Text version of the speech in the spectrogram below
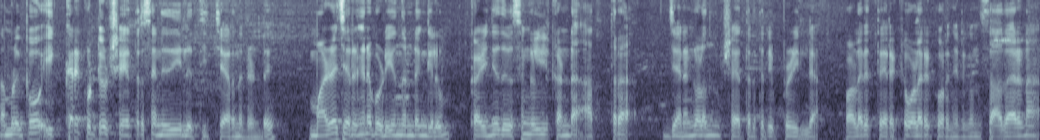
നമ്മളിപ്പോൾ ഇക്കര കൊട്ടിയൂർ ക്ഷേത്ര സന്നിധിയിൽ എത്തിച്ചേർന്നിട്ടുണ്ട് മഴ ചെറുങ്ങനെ പൊടിയുന്നുണ്ടെങ്കിലും കഴിഞ്ഞ ദിവസങ്ങളിൽ കണ്ട അത്ര ജനങ്ങളൊന്നും ക്ഷേത്രത്തിൽ ഇപ്പോഴില്ല. വളരെ തിരക്ക് വളരെ കുറഞ്ഞിരിക്കുന്നു. സാധാരണ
